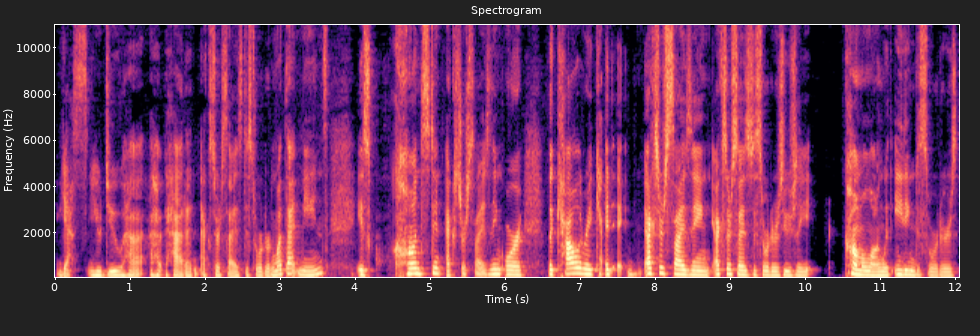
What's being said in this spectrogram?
yes, you do ha- have had an exercise disorder. And what that means is constant exercising or the calorie ca- exercising exercise disorders usually come along with eating disorders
